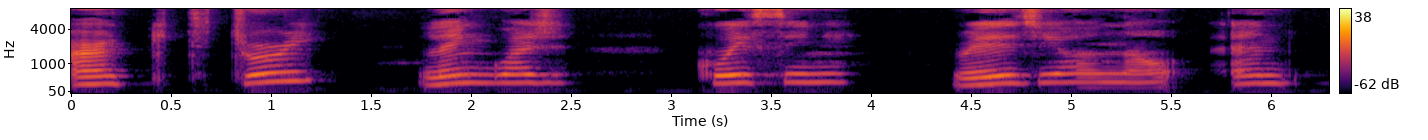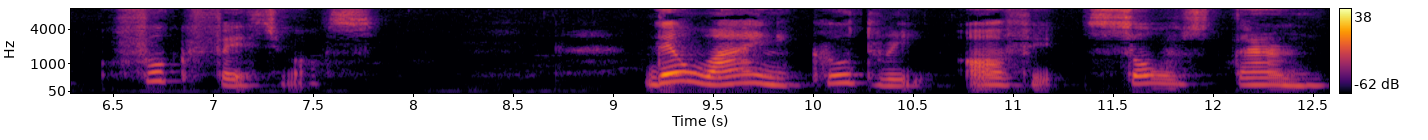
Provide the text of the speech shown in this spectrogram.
architecture, language, cuisine, regional and folk festivals. The wine country of southern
